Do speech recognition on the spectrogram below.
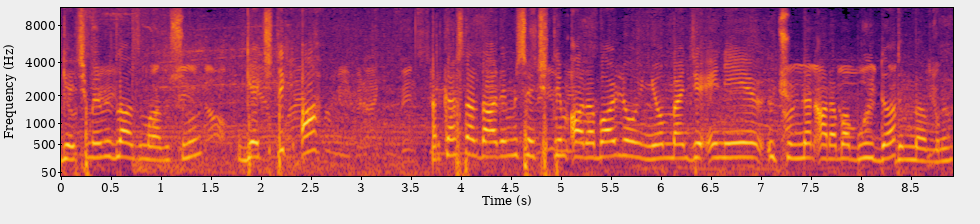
Geçmemiz lazım abi şunu. Geçtik. Ah! Arkadaşlar daha demin seçtiğim arabayla oynuyorum. Bence en iyi üçünden araba buydu. Aldım ben bunu.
